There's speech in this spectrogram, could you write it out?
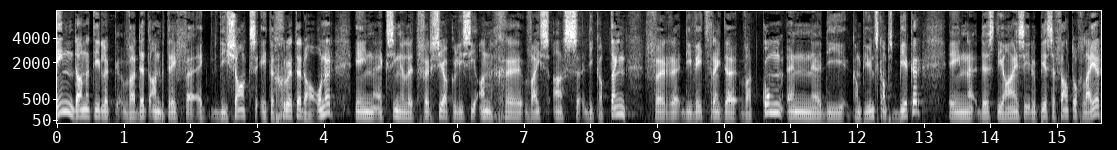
En dan natuurlik wat dit aanbetref, eh, ek die Sharks het 'n grootte daaronder en ek sien hulle het vir Sia Kolisi aangewys as die kaptein vir die wedstryde wat kom in eh, die kampioenskapsbeker en dis die HS Europese veldtogleier.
